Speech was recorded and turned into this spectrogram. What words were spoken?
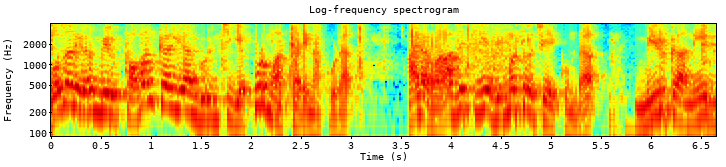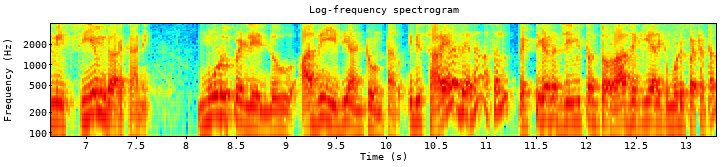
పోసాని గారు మీరు పవన్ కళ్యాణ్ గురించి ఎప్పుడు మాట్లాడినా కూడా ఆయన రాజకీయ విమర్శలు చేయకుండా మీరు కానీ మీ సీఎం గారు కానీ మూడు పెళ్ళిళ్ళు అది ఇది అంటూ ఉంటారు. ఇది సరైనదేనా అసలు? వ్యక్తిగత జీవితంతో రాజకీయానికి ముడిపెట్టడం?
